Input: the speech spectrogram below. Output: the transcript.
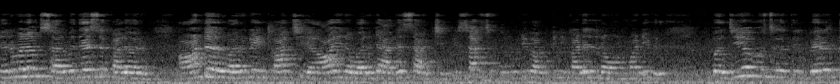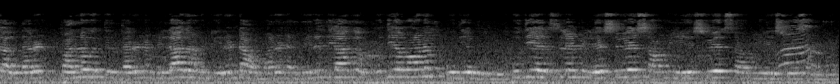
நிறுவனம் சர்வதேச கலவரம். ஆண்டவர் வருகை காட்சி ஆயிரம் வருட அரசாட்சி. பிசாசுக்கு முடிவு அக்கினி கடலில் அவன் மடிவு. இப்ப ஜீவ புஸ்தகத்தில் பேருந்தால் தர பல்லவத்தில் தருணம் இல்லாதவனுக்கு இரண்டாம் மரணம். இறுதியாக புதியவான புதிய பூமி. புதிய இஸ்லாமில் இயேசுவே சாமி இயேசுவே சாமி இயேசுவே சாமி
